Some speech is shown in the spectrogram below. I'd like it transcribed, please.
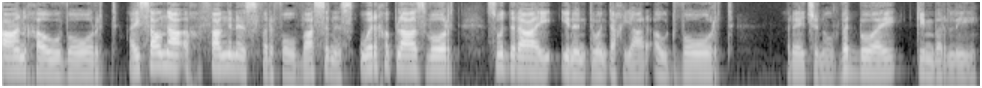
aangehou word. Hy sal na 'n gevangenis vir volwassenes oorgeplaas word sodra hy 21 jaar oud word. Reginald Witboy, Kimberley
